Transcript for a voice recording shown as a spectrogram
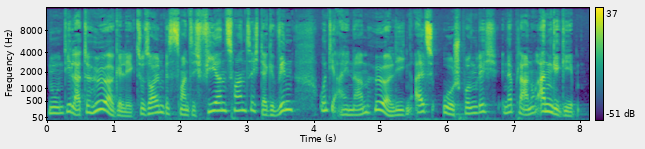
nun die Latte höher gelegt. So sollen bis 2024 der Gewinn und die Einnahmen höher liegen als ursprünglich in der Planung angegeben.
